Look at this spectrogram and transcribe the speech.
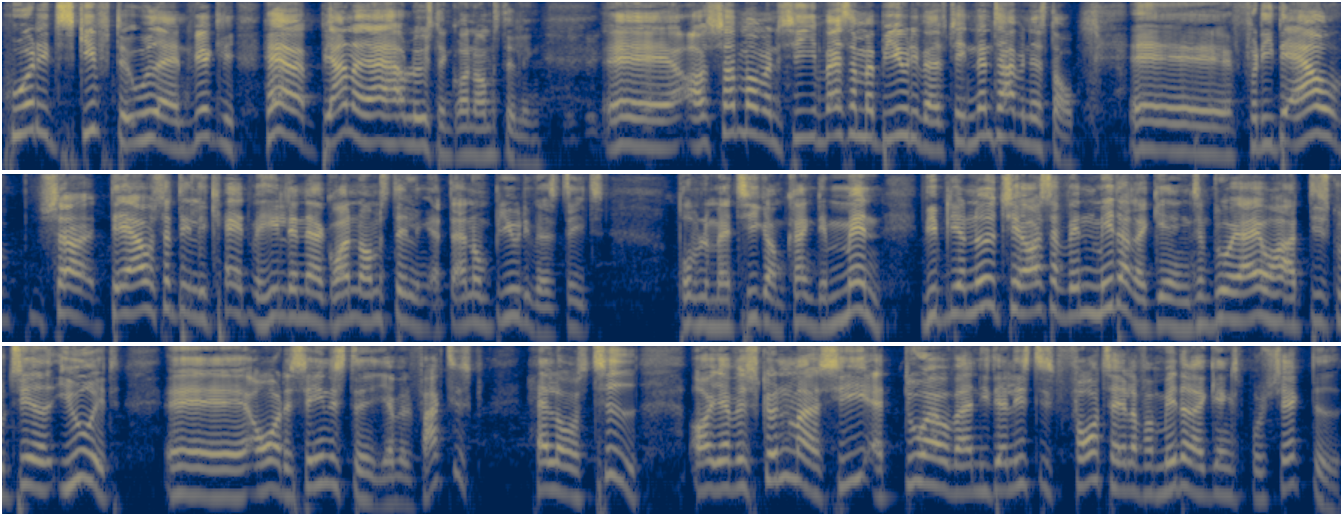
hurtigt skifte ud af en virkelig... Her, Bjarne og jeg har løst en grøn omstilling. Øh, og så må man sige, hvad så med biodiversiteten? Den tager vi næste år. Øh, fordi det er, jo så, det er jo så delikat ved hele den her grønne omstilling, at der er nogle biodiversitets problematik omkring det. Men vi bliver nødt til også at vende midterregeringen, som du og jeg jo har diskuteret ivrigt øh, over det seneste, jeg vil faktisk, halvårs tid. Og jeg vil skynde mig at sige, at du har jo været en idealistisk fortaler for midterregeringsprojektet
